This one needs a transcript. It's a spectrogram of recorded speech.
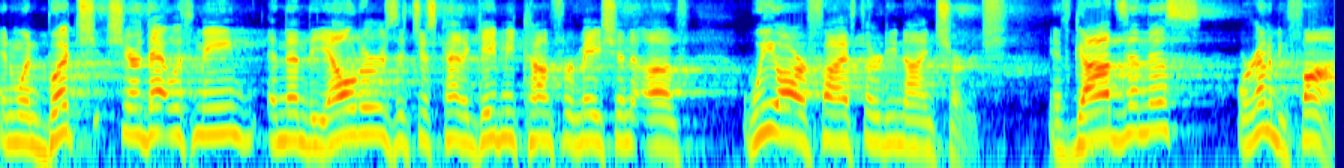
And when Butch shared that with me, and then the elders, it just kind of gave me confirmation of we are 539 church. If God's in this, we're going to be fine.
